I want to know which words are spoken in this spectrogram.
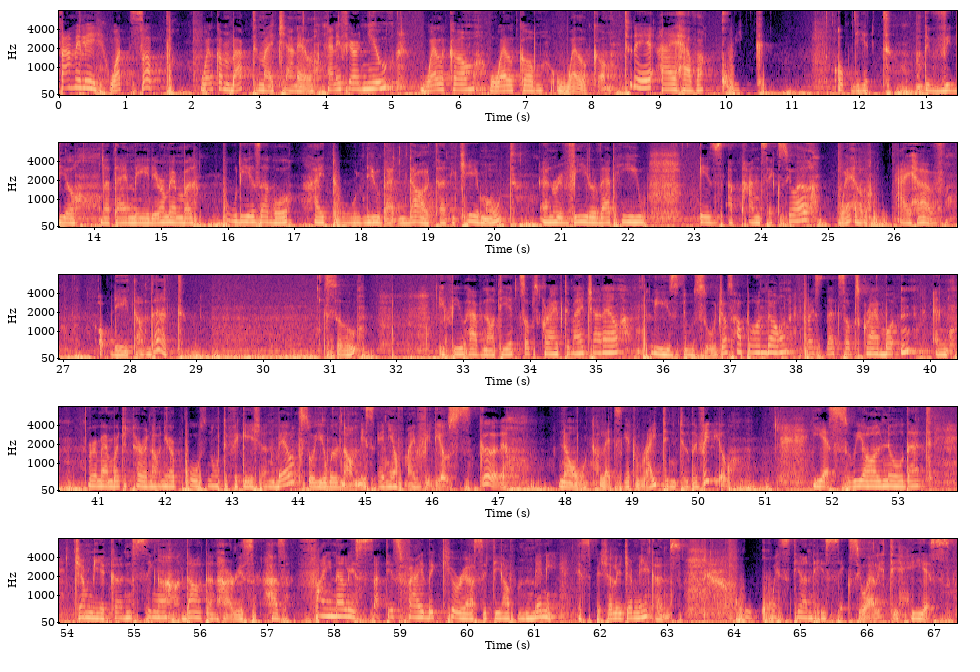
Family, what's up? Welcome back to my channel. And if you're new, welcome, welcome, welcome. Today I have a quick update. The video that I made, you remember two days ago, I told you that Dalton came out and revealed that he is a pansexual. Well, I have update on that. So, if you have not yet subscribed to my channel, please do so. Just hop on down, press that subscribe button, and remember to turn on your post notification bell so you will not miss any of my videos. Good. Now, let's get right into the video. Yes, we all know that Jamaican singer Dalton Harris has finally satisfied the curiosity of many, especially Jamaicans, who questioned his sexuality. Yes,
